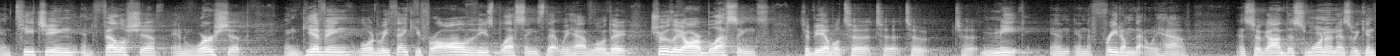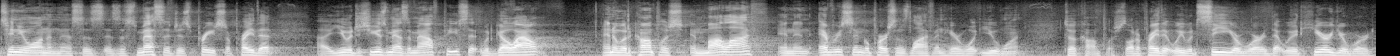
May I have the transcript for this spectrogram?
in teaching, in fellowship, in worship and giving. Lord, we thank you for all of these blessings that we have. Lord, they truly are blessings to be able to, to, to, to meet in, in the freedom that we have. And so, God, this morning, as we continue on in this, as, as this message is preached, I pray that uh, you would just use me as a mouthpiece that would go out and it would accomplish in my life and in every single person's life in here what you want to accomplish. Lord, I pray that we would see your word, that we would hear your word,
